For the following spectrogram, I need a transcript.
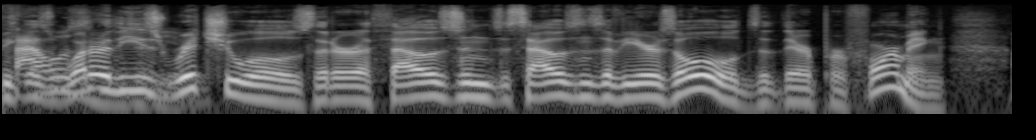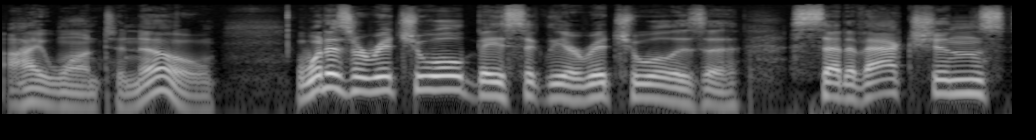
Because what are these rituals that are thousands thousands of years old that they're performing? I want to know. What is a ritual? Basically, a ritual is a set of actions,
